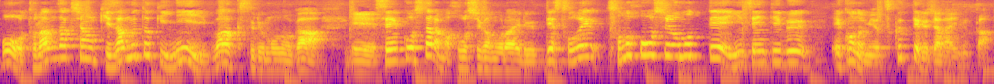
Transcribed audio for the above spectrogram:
をトランザクションを刻む時にワークするものが、えー、成功したらまあ報酬がもらえる。でそれその報酬を持ってインセンティブエコノミーを作ってるじゃないのか。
